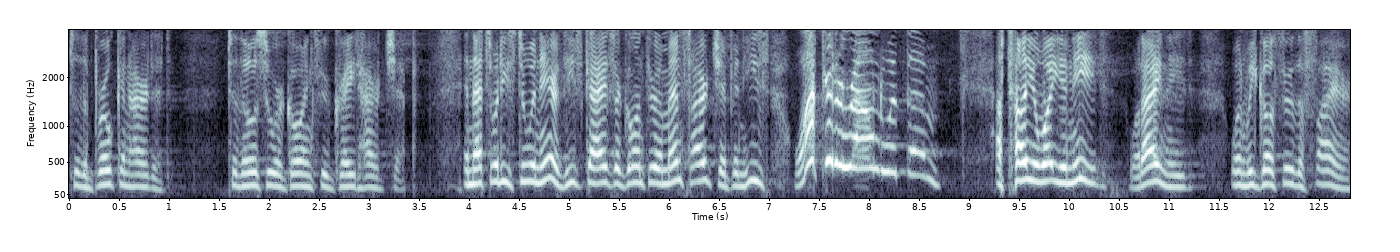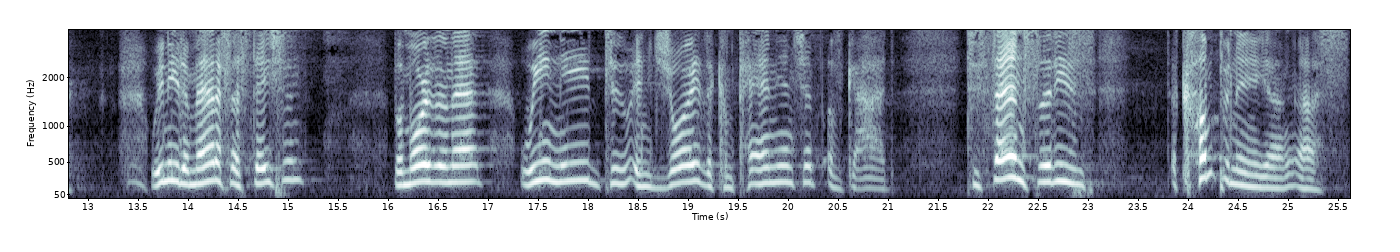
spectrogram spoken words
to the brokenhearted, to those who are going through great hardship. And that's what he's doing here. These guys are going through immense hardship, and he's walking around with them. I'll tell you what you need, what I need when we go through the fire. We need a manifestation, but more than that, we need to enjoy the companionship of God, to sense that He's accompanying us,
